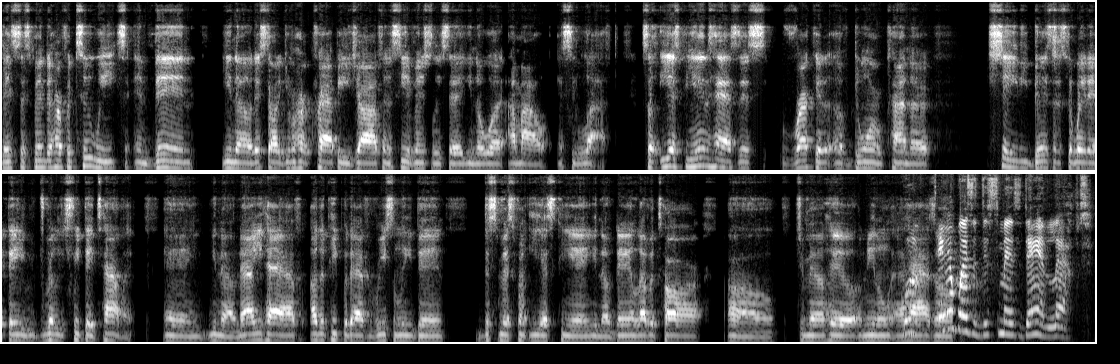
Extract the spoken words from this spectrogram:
they suspended her for two weeks, and then you know they started giving her crappy jobs, and she eventually said, "You know what? I'm out," and she left. So ESPN has this record of doing kind of shady business the way that they really treat their talent. And you know, now you have other people that have recently been dismissed from ESPN. You know, Dan Le Batard, um, Jemele Hill, Aminu well, Dan wasn't dismissed. Dan left.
